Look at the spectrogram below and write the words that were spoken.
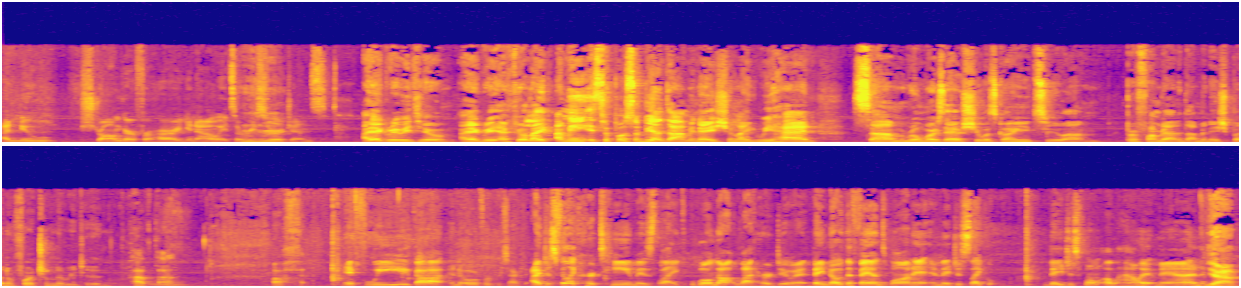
a new, stronger for her. You know, it's a Mm-hmm. resurgence. I agree with you. I agree. I feel like I mean it's supposed to be on domination. Like we had some rumors that she was going to um, perform that on domination, but unfortunately we didn't have that. Ugh, if we got an overprotected, I just feel like her team is like will not let her do it. They know the fans want it, and they just like they just won't allow it, man. Yeah,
